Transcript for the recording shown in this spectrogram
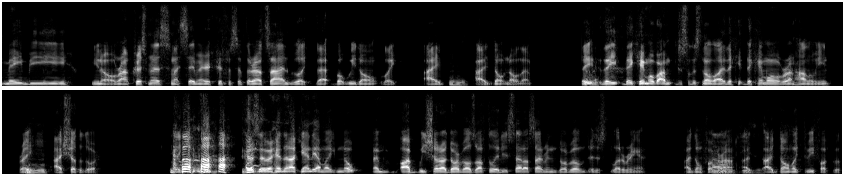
maybe you know around christmas and i say merry christmas if they're outside like that but we don't like i Mhm. i don't know them they Okay. they they came over i'm just so this is no lie they, they came over on halloween right Mhm. i shut the door like, because they were handing out candy. I'm like, nope. And uh, we shut our doorbells off. The lady sat outside ringing the doorbell. I just let her ring it. I don't fuck Oh, around. I, I don't like to be fucked with.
